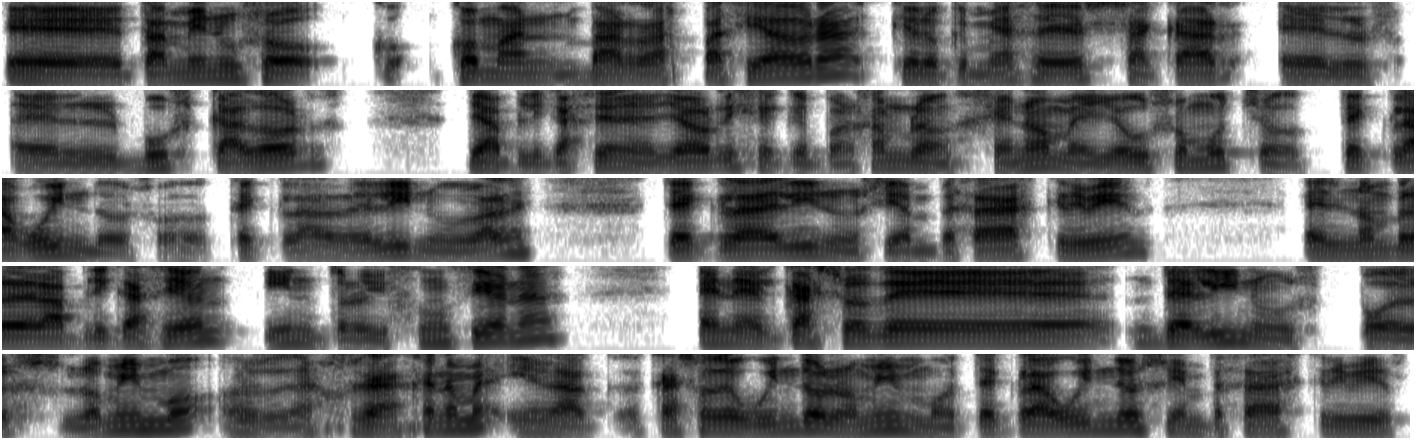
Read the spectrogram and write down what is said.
Eh, también uso command barra espaciadora, que lo que me hace es sacar el, el, buscador de aplicaciones. Ya os dije que, por ejemplo, en Genome yo uso mucho tecla Windows o tecla de Linux, ¿vale? Tecla de Linux y empezar a escribir el nombre de la aplicación, intro y funciona. En el caso de, Linux, pues lo mismo, o sea, en Genome, y en el caso de Windows, lo mismo, tecla Windows y empezar a escribir.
